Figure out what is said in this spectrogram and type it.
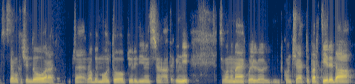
stiamo facendo ora, cioè robe molto più ridimensionate. Quindi secondo me è quello il concetto, partire da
